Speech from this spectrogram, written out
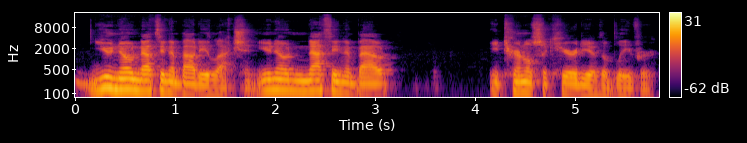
You know nothing about election, you know nothing about eternal security of the believer.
